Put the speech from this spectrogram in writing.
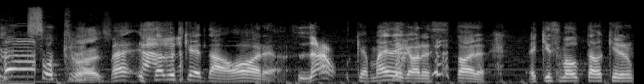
Só que eu acho. Mas sabe o que é da hora? Não! O que é mais legal nessa história é que esse maluco tava querendo,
